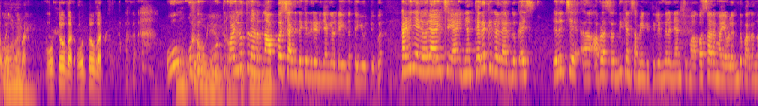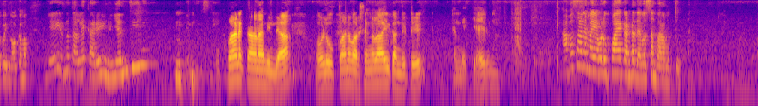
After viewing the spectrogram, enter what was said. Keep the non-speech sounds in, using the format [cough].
കൊല്ലൂത്ത് നടന്ന അപ്പശാലിതക്കെതിരെയാണ് ഞങ്ങളുടെ ഇന്നത്തെ യൂട്യൂബ്. കഴിഞ്ഞ ഒരാഴ്ചയായി ഞാൻ തിരക്കുകളിലായിരുന്നു. ഗൈസ് എനിക്ക് അവളെ ശ്രദ്ധിക്കാൻ സമയം കിട്ടിയില്ല. ഇന്നലെ ഞാൻ ചുമ്മാ അവസാനമായി അവൾ എന്ത് പറഞ്ഞെന്ന് പോയി നോക്കുമ്പോ ലേ ഇരുന്ന് തള്ളെ കരയുന്നു എന്തിനു. ഉപ്പാനെ കാണാനില്ല. അവൾ ഉപ്പാനെ വർഷങ്ങളായി കണ്ടിട്ട് എന്തൊക്കെയായിരുന്നു? അവസാനമായി അവൾ ഉപ്പായ കണ്ട ദിവസം പറ മുത്തു.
